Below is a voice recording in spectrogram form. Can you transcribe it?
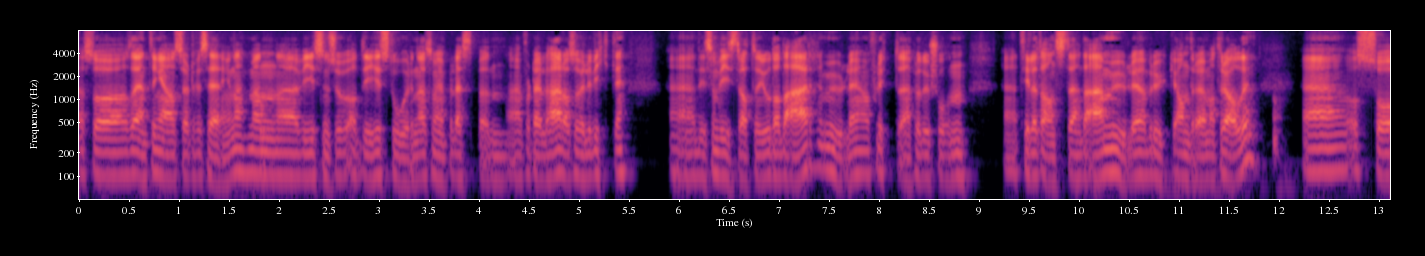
Så, altså, En ting er sertifiseringene, men vi syns jo at de historiene som Espen forteller her, er også veldig viktige. Eh, de som viser at jo da det er mulig å flytte produksjonen eh, til et annet sted. Det er mulig å bruke andre materialer. Eh, og så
